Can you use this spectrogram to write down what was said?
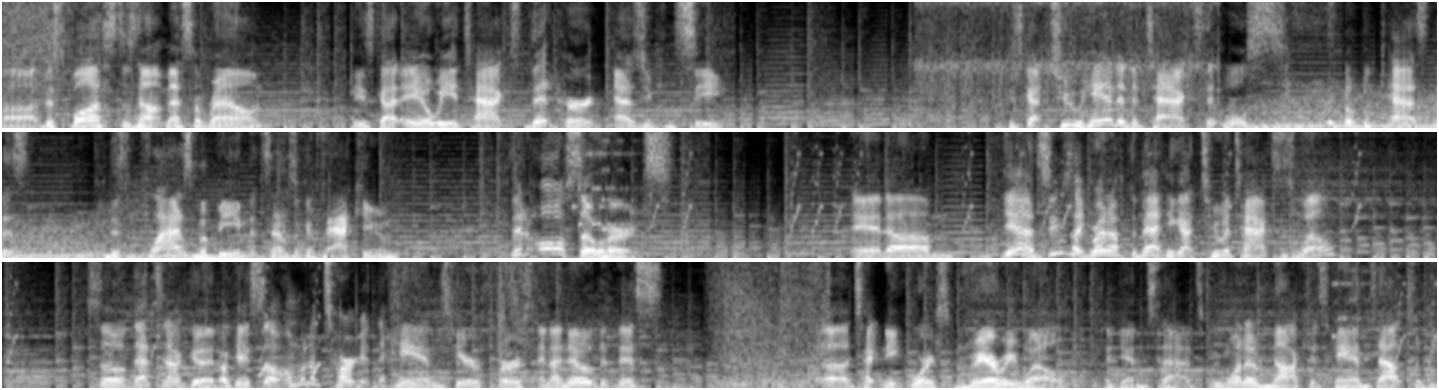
Uh, this boss does not mess around. He's got AoE attacks that hurt, as you can see. He's got two-handed attacks that will, will cast this, this plasma beam that sounds like a vacuum that also hurts. And, um, yeah, it seems like right off the bat he got two attacks as well. So that's not good. Okay, so I'm to target the hands here first. And I know that this uh, technique works very well against that. We want to knock his hands out so he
